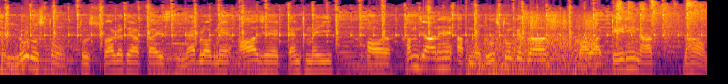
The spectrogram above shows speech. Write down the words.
हेलो दोस्तों तो स्वागत है आपका इस नए ब्लॉग में। आज है टेंथ मई और हम जा रहे हैं अपने दोस्तों के साथ बाबा टेढ़े नाथ धाम।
